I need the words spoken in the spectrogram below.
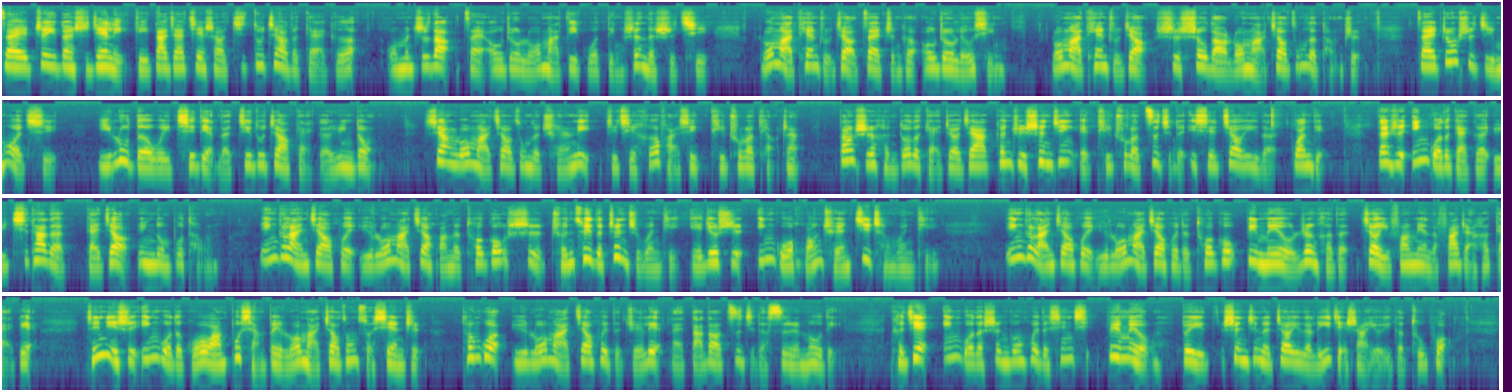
在这一段时间里，给大家介绍基督教的改革。我们知道，在欧洲罗马帝国鼎盛的时期，罗马天主教在整个欧洲流行。罗马天主教是受到罗马教宗的统治。在中世纪末期，以路德为起点的基督教改革运动，向罗马教宗的权力及其合法性提出了挑战。当时很多的改教家根据圣经也提出了自己的一些教义的观点。但是英国的改革与其他的改教运动不同，英格兰教会与罗马教皇的脱钩是纯粹的政治问题，也就是英国皇权继承问题。英格兰教会与罗马教会的脱钩并没有任何的教育方面的发展和改变，仅仅是英国的国王不想被罗马教宗所限制，通过与罗马教会的决裂来达到自己的私人目的。可见，英国的圣公会的兴起并没有对圣经的教义的理解上有一个突破，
